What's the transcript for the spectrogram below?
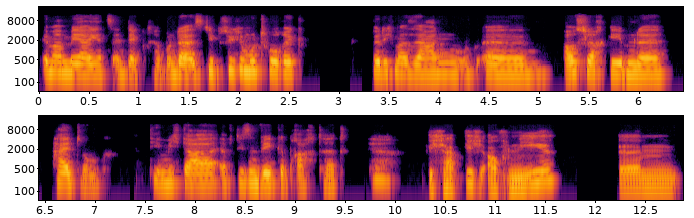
immer mehr jetzt entdeckt habe. Und da ist die Psychomotorik, würde ich mal sagen, äh, ausschlaggebende Haltung, die mich da auf diesen Weg gebracht hat. Ja. Ich habe dich auch nie, ähm,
